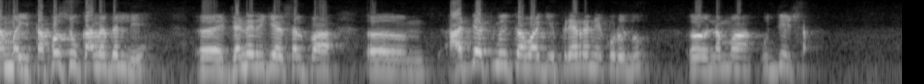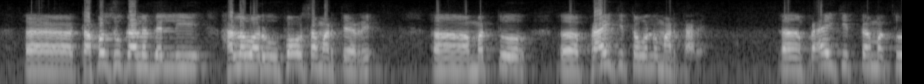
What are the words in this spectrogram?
ನಮ್ಮ ಈ ತಪಸ್ಸು ಕಾಲದಲ್ಲಿ ಜನರಿಗೆ ಸ್ವಲ್ಪ ಆಧ್ಯಾತ್ಮಿಕವಾಗಿ ಪ್ರೇರಣೆ ಕೊಡೋದು ನಮ್ಮ ಉದ್ದೇಶ. ತಪಸ್ಸು ಕಾಲದಲ್ಲಿ ಹಲವಾರು ಉಪವಾಸ ಮಾಡ್ತಾರೆ ಮತ್ತು ಪ್ರಾಯಚಿತ್ತವನ್ನು ಮಾಡ್ತಾರೆ. ಪ್ರಾಯಚಿತ್ತ ಮತ್ತು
